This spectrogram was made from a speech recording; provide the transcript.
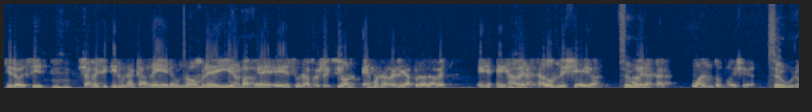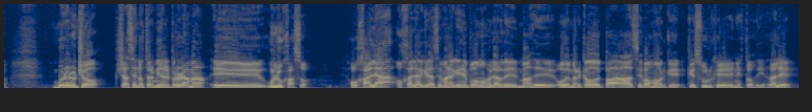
quiero decir, ya Messi tiene una carrera, un nombre y Mbappé es una proyección, es una realidad, pero a la vez es, a ver hasta dónde llega, a ver hasta cuánto puede llegar. Seguro. Bueno, Lucho, ya se nos termina el programa, eh, un lujazo. Ojalá, ojalá que la semana que viene podamos hablar de más de o de mercado de pases, vamos a ver qué, qué surge en estos días. Dale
